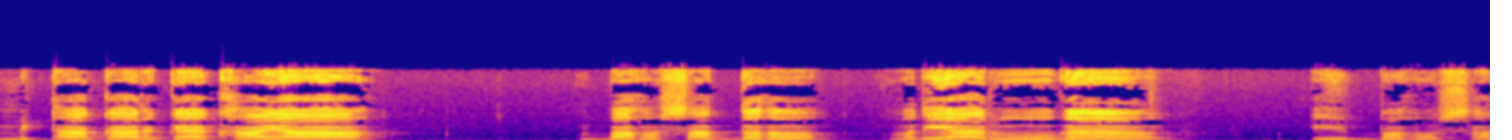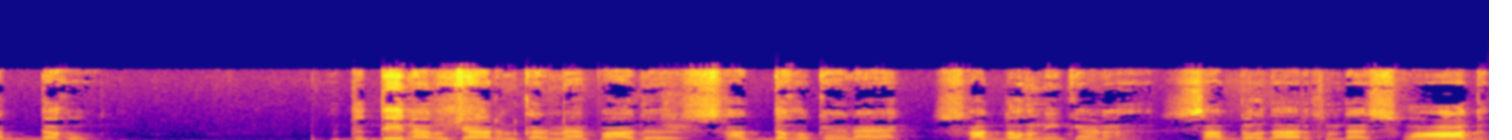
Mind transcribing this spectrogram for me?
ਮਿੱਠਾ ਕਰ ਕੇ ਖਾਇਆ ਬਹੁ ਸਦਹ ਵਧਿਆ ਰੋਗ। ਇਹ ਬਹੁ ਸਦਹ ਦੱਦੇ ਨਾਲ ਉਚਾਰਨ ਕਰਨਾ ਪਾਦ ਸਾਧੋ ਕਹਿਣਾ ਹੈ, ਸਾਧੋ ਨਹੀਂ ਕਹਿਣਾ ਹੈ। ਸਾਧੋ ਦਾ ਅਰਥ ਹੁੰਦਾ ਸਵਾਦ।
